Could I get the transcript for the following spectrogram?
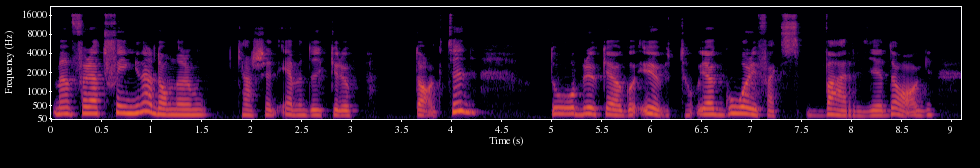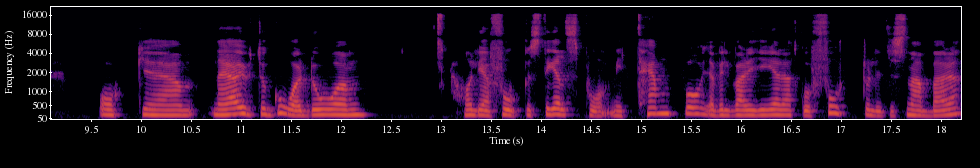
men för att skingra dem när de kanske även dyker upp dagtid då brukar jag gå ut och jag går ju faktiskt varje dag. Och eh, när jag är ute och går då håller jag fokus dels på mitt tempo, jag vill variera att gå fort och lite snabbare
